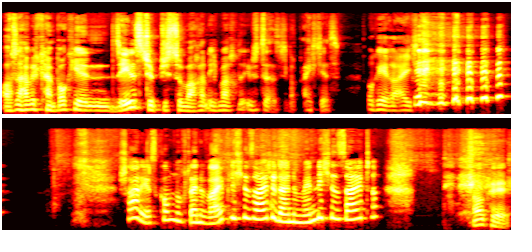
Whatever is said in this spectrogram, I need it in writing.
Außer habe ich keinen Bock, hier einen Seelenstriptease zu machen. Ich mache, das reicht jetzt. Okay, reicht. Schade, jetzt kommt noch deine weibliche Seite, deine männliche Seite. Okay.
